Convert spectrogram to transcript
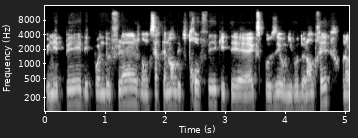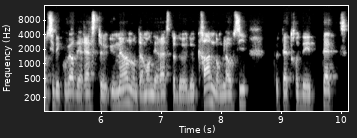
une épée, des pointes de flèches, donc certainement des trophées qui étaient exposés au niveau de l'entrée. On a aussi découvert des restes humains, notamment des restes de, de crânes. Donc là aussi, peut-être des têtes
